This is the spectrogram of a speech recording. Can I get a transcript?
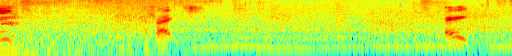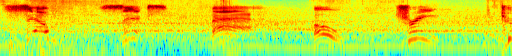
Mm. That's right. Eight, seven, six, five, four, three, two,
